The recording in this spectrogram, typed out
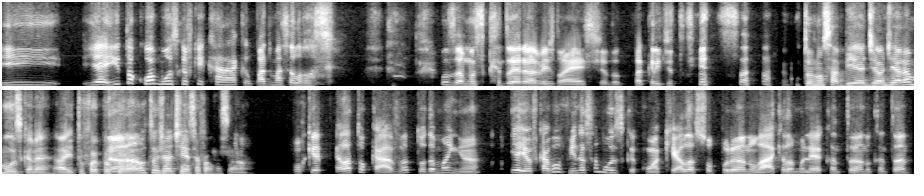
E, e aí tocou a música. Eu fiquei, caraca, o Padre Marcelo Rossi usa a música do Era uma Vez no Oeste. Eu não, acredito nisso. Tu não sabia de onde era a música, né? Aí tu foi procurar não, ou tu já tinha essa informação? Porque ela tocava toda manhã. E aí eu ficava ouvindo essa música, com aquela soprano lá, aquela mulher cantando, cantando.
